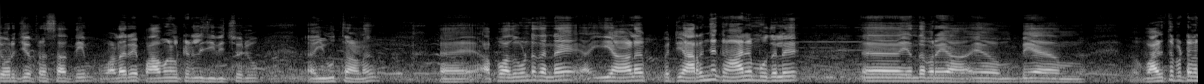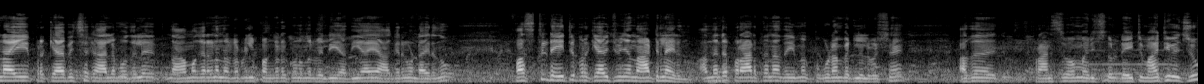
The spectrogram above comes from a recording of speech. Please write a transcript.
ജോർജിയോ പ്രസാദിയും വളരെ പാവങ്ങൾക്കിടയിൽ ജീവിച്ചൊരു യൂത്താണ്. അപ്പോൾ അതുകൊണ്ട് തന്നെ ഈ ആളെ പറ്റി അറിഞ്ഞ കാലം മുതൽ എന്താ പറയുക വാഴ്ത്തപ്പെട്ടവനായി പ്രഖ്യാപിച്ച കാലം മുതൽ നാമകരണ നടപടിയിൽ പങ്കെടുക്കണമെന്നൊരു വലിയ അതിയായ ആഗ്രഹം ഉണ്ടായിരുന്നു. ഫസ്റ്റ് ഡേറ്റ് പ്രഖ്യാപിച്ചു ഞാൻ നാട്ടിലായിരുന്നു. അന്ന് എന്റെ പ്രാർത്ഥന ദൈവം കൂടാൻ പറ്റില്ലല്ലോ. പക്ഷേ അത് ഫ്രാൻസിസ് മരിച്ചൊരു ഡേറ്റ് മാറ്റി വെച്ചു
